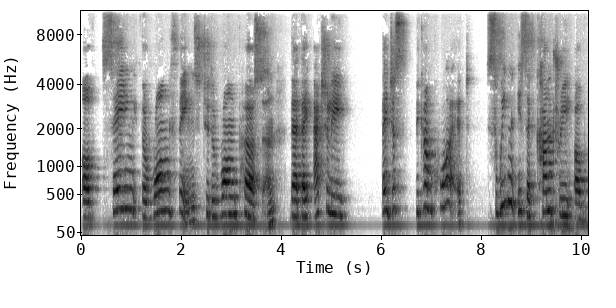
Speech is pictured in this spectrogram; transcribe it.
of saying the wrong things to the wrong person that they actually they just become quiet. Sweden is a country of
